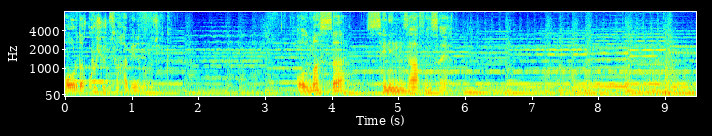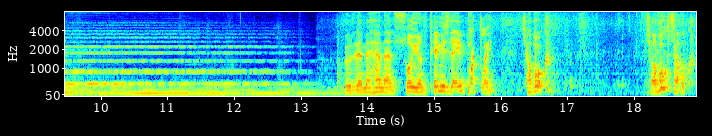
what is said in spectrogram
orada kuş uçsa haberin olacak. Olmazsa senin zaafın sayarım. Hürrem'i hemen soyun, temizleyin, paklayın. Çabuk. Çabuk çabuk.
